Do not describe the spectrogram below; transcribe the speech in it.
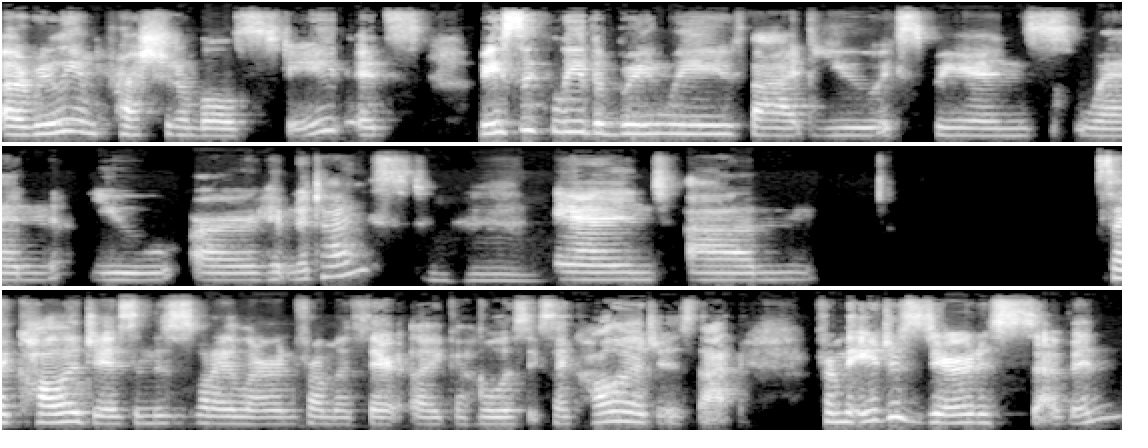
a really impressionable state. It's basically the brainwave that you experience when you are hypnotized. Mm-hmm. And um, psychologists, and this is what I learned from a ther- like a holistic psychologist, is that from the ages zero to seven,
